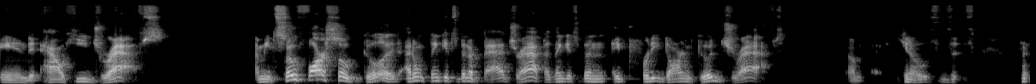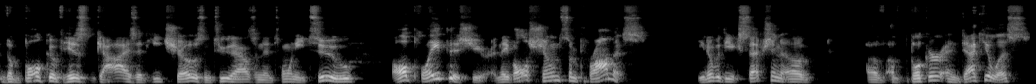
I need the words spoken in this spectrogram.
and how he drafts. I mean, so far, so good. I don't think it's been a bad draft. I think it's been a pretty darn good draft. Um, you know, the, the bulk of his guys that he chose in 2022 all played this year, and they've all shown some promise. You know, with the exception of of, of Booker and Deculus,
